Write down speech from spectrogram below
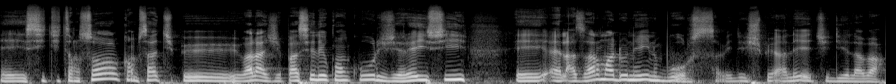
Et si tu t'en sors, comme ça, tu peux. Voilà, j'ai passé le concours, j'ai réussi. Et El Azhar m'a donné une bourse. Ça veut dire que je peux aller étudier là-bas.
